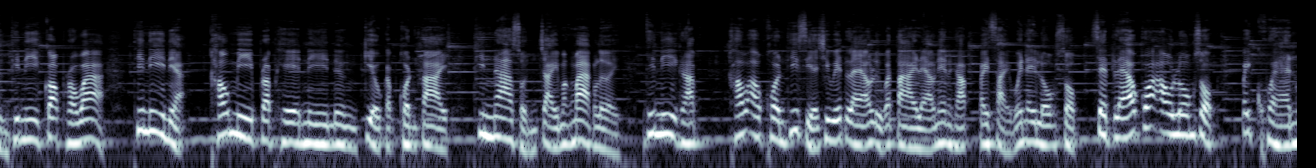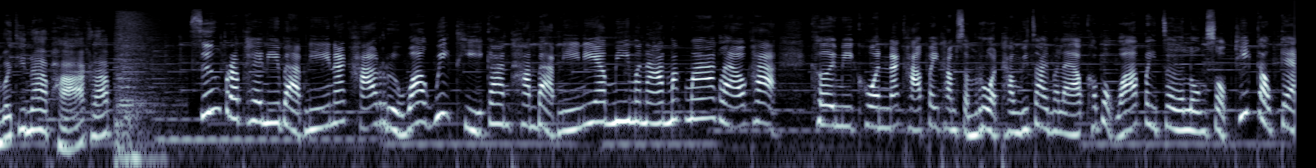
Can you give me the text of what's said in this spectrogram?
ถึงที่นี่ก็เพราะว่าที่นี่เนี่ยเขามีประเพณีหนึ่งเกี่ยวกับคนตายที่น่าสนใจมากๆเลย ที่นี่ครับ เขาเอาคนที่เสียชีวิตแล้วหรือว่าตายแล้วเนี่ยนะครับไปใส่ไว้ในโลงศพ เสร็จแล้วก็เอาโลงศพไปแขวนไว้ที่หน้าผาครับซึ่งประเพณีแบบนี้นะคะ หรือว่าวิธีการทำแบบนี้เนี่ยมีมานานมากๆแล้วค่ะ เคยมีคนนะคะไปทำสำรวจทำวิจัยมาแล้ว เขาบอกว่าไปเจอโลงศพที่เก่าแก่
